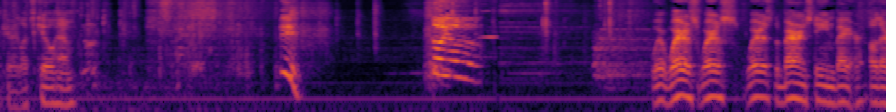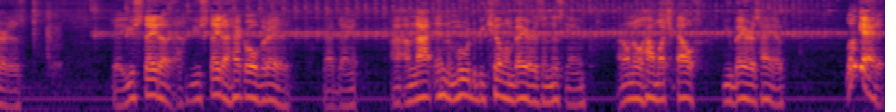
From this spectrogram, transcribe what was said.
Okay, let's kill him. Where, where's where's where's the Berenstein bear? Oh, there it is. Yeah, you stayed a you stayed a heck over there. God dang it! I, I'm not in the mood to be killing bears in this game. I don't know how much health you bears have. Look at it,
